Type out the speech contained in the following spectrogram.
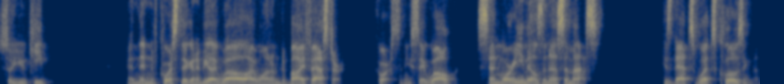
So you keep, and then of course they're going to be like, well, I want them to buy faster, of course. And you say, well, send more emails and SMS because that's what's closing them.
